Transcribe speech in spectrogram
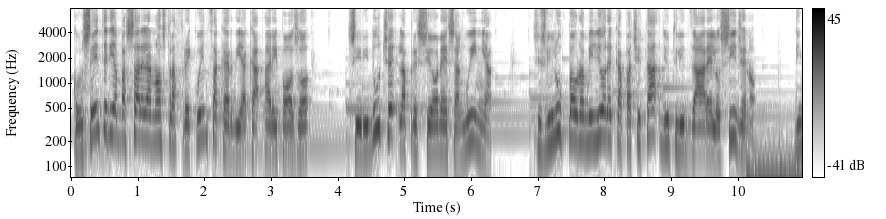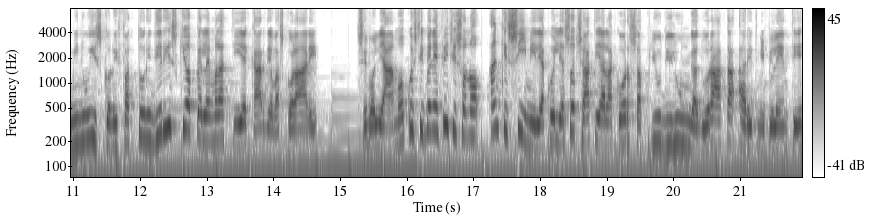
Consente di abbassare la nostra frequenza cardiaca a riposo, si riduce la pressione sanguigna, si sviluppa una migliore capacità di utilizzare l'ossigeno, diminuiscono i fattori di rischio per le malattie cardiovascolari. Se vogliamo, questi benefici sono anche simili a quelli associati alla corsa più di lunga durata a ritmi più lenti.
